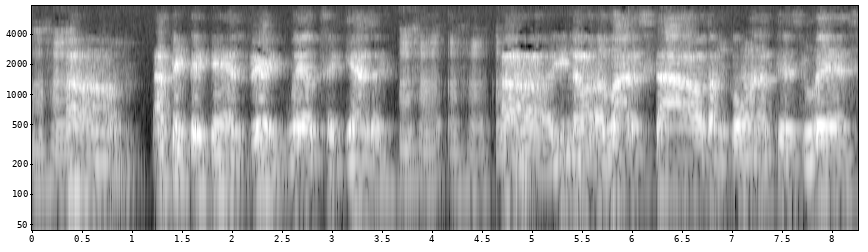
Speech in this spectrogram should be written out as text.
Mm-hmm. um, I think they dance very well together. Mm-hmm. Mm-hmm. Uh, you know, a lot of styles. I'm going up this list.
